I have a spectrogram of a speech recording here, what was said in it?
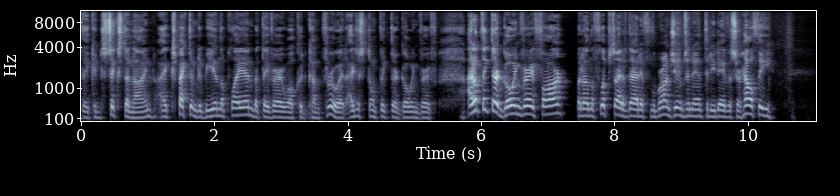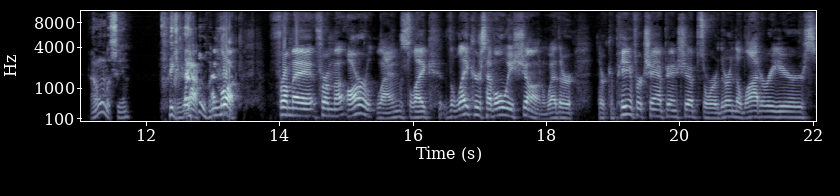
they could six to nine. I expect them to be in the play-in, but they very well could come through it. I just don't think they're going very. I don't think they're going very far. But on the flip side of that, if LeBron James and Anthony Davis are healthy, I don't want to see them. Like, yeah, and look from a from our lens, like the Lakers have always shown, whether they're competing for championships or they're in the lottery years,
